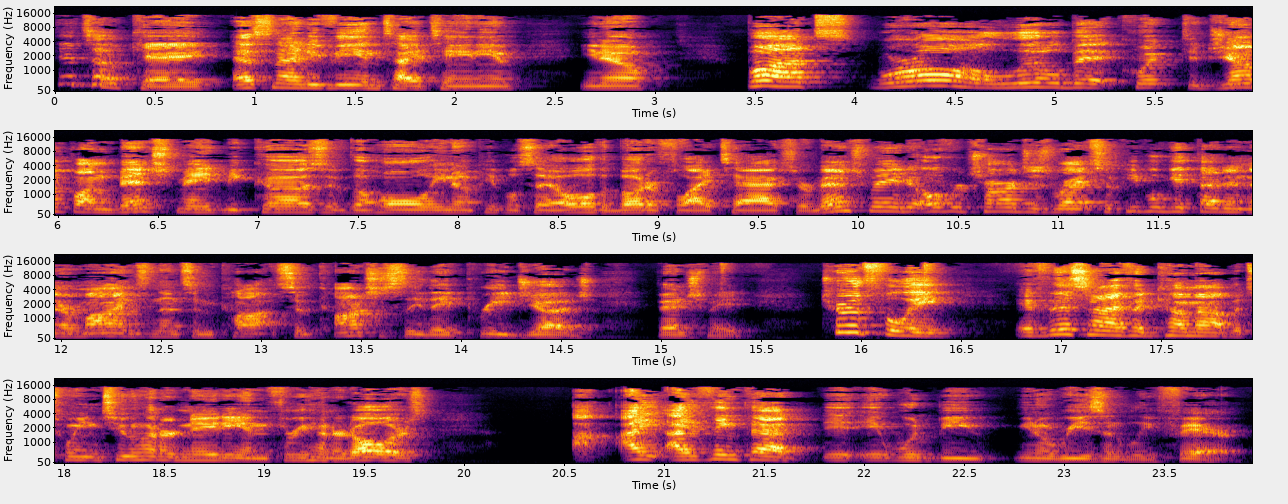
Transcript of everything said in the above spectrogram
it's okay. S90V and titanium, you know. But we're all a little bit quick to jump on Benchmade because of the whole, you know, people say, oh, the butterfly tax or Benchmade overcharges, right? So people get that in their minds and then some subconsciously they prejudge Benchmade. Truthfully, if this knife had come out between 280 and $300, I, I think that it, it would be, you know, reasonably fair.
